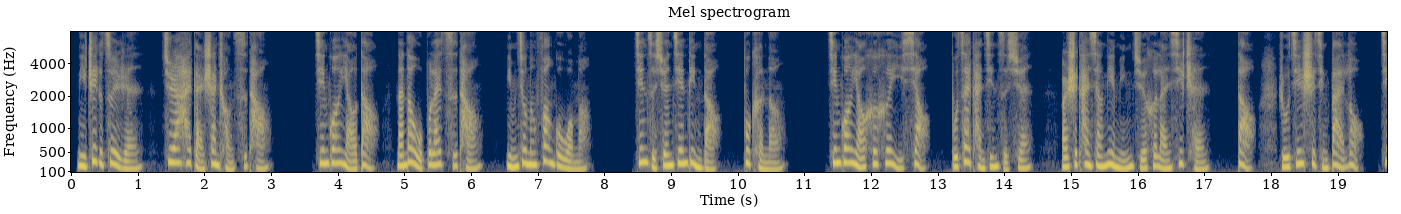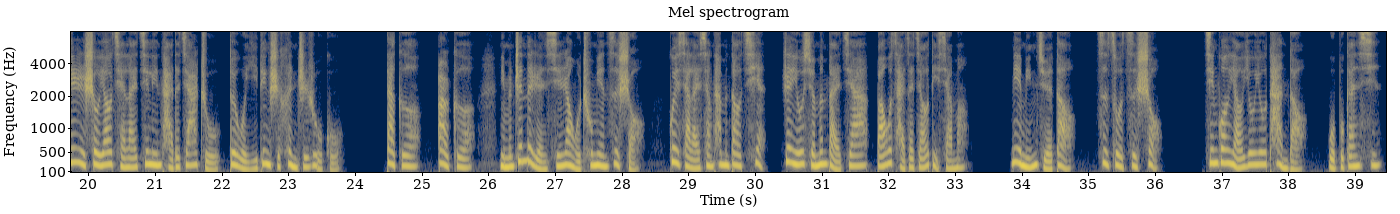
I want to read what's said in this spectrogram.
你这个罪人，居然还敢擅闯祠堂！”金光瑶道：“难道我不来祠堂，你们就能放过我吗？”金子轩坚定道：“不可能。”金光瑶呵呵一笑。不再看金子轩，而是看向聂明觉和蓝曦臣，道：“如今事情败露，今日受邀前来金陵台的家主对我一定是恨之入骨。大哥、二哥，你们真的忍心让我出面自首，跪下来向他们道歉，任由玄门百家把我踩在脚底下吗？”聂明觉道：“自作自受。”金光瑶悠悠叹道：“我不甘心，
